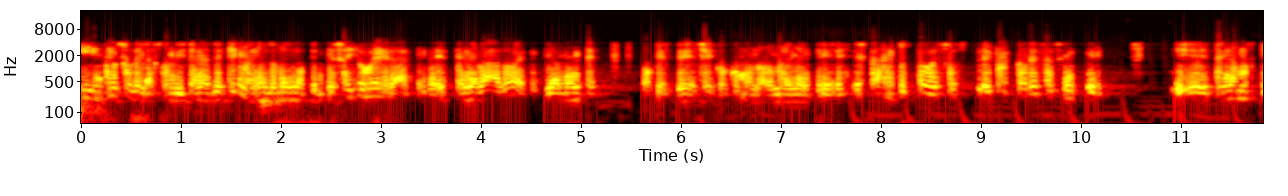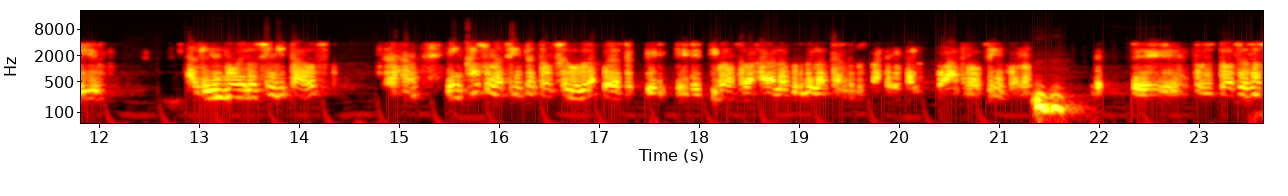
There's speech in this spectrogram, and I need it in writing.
e incluso de las condiciones del clima. No es lo mismo que empieza a llover a que esté nevado, efectivamente, o que esté seco como normalmente está. Entonces todos esos eh, factores hacen que eh, tengamos que ir al ritmo de los invitados. E incluso una simple torcedura puede ser que si vamos a bajar a las 2 de la tarde, pues bajemos a las 4 o 5, ¿no? Entonces todas esas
